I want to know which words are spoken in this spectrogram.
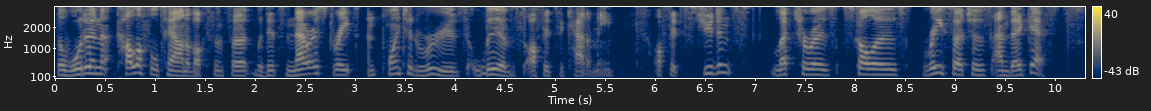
The wooden, colourful town of Oxenfurt, with its narrow streets and pointed roofs, lives off its academy, off its students, lecturers, scholars, researchers, and their guests,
